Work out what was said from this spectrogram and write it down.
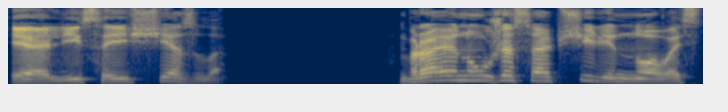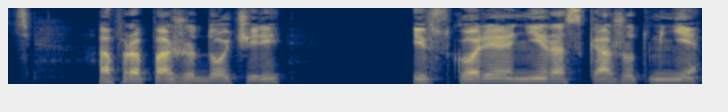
и Алиса исчезла. Брайану уже сообщили новость о пропаже дочери — и вскоре они расскажут мне.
